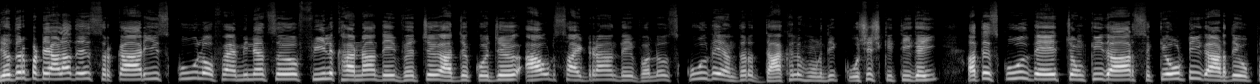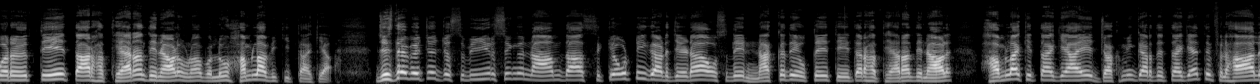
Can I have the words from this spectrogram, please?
ਤੇ ਉਧਰ ਪਟਿਆਲਾ ਦੇ ਸਰਕਾਰੀ ਸਕੂਲ ਆਫ ਐਮੀਨੈਂਸ ਫੀਲਖਾਨਾ ਦੇ ਵਿੱਚ ਅੱਜ ਕੁਝ ਆਊਟਸਾਈਡਰਾਂ ਦੇ ਵੱਲੋਂ ਸਕੂਲ ਦੇ ਅੰਦਰ ਦਾਖਲ ਹੋਣ ਦੀ ਕੋਸ਼ਿਸ਼ ਕੀਤੀ ਗਈ ਅਤੇ ਸਕੂਲ ਦੇ ਚੌਕੀਦਾਰ ਸਿਕਿਉਰਿਟੀ ਗਾਰਡ ਦੇ ਉੱਪਰ ਤੇਜ਼ਧਾਰ ਹਥਿਆਰਾਂ ਦੇ ਨਾਲ ਉਹਨਾਂ ਵੱਲੋਂ ਹਮਲਾ ਵੀ ਕੀਤਾ ਗਿਆ। ਜਿਸ ਦੇ ਵਿੱਚ ਜਸਵੀਰ ਸਿੰਘ ਨਾਮ ਦਾ ਸਿਕਿਉਰਿਟੀ ਗਾਰਡ ਜਿਹੜਾ, ਉਸ ਦੇ ਨੱਕ ਦੇ ਉੱਤੇ ਤੇਜ਼ਧਾਰ ਹਥਿਆਰਾਂ ਦੇ ਨਾਲ ਹਮਲਾ ਕੀਤਾ ਗਿਆ। ਹੈ ਜ਼ਖਮੀ ਕਰ ਦਿੱਤਾ ਗਿਆ ਤੇ ਫਿਲਹਾਲ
